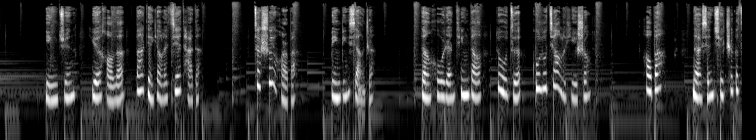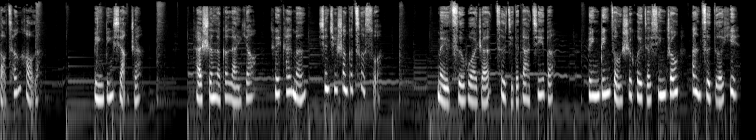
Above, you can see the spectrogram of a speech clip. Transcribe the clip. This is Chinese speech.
迎军。约好了八点要来接他的，再睡会儿吧，冰冰想着，但忽然听到肚子咕噜叫了一声。好吧，那先去吃个早餐好了。冰冰想着，他伸了个懒腰，推开门，先去上个厕所。每次握着自己的大鸡巴，冰冰总是会在心中暗自得意。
